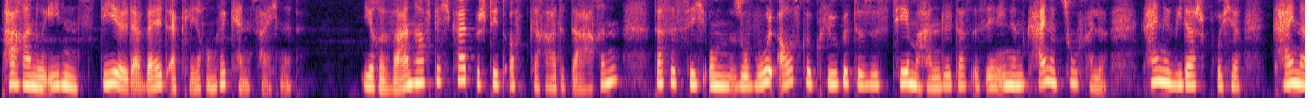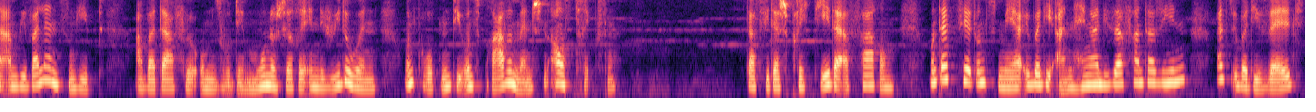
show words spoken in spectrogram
paranoiden Stil der Welterklärung gekennzeichnet. Ihre Wahnhaftigkeit besteht oft gerade darin, dass es sich um so wohl ausgeklügelte Systeme handelt, dass es in ihnen keine Zufälle, keine Widersprüche, keine Ambivalenzen gibt, aber dafür umso dämonischere Individuen und Gruppen, die uns brave Menschen austricksen. Das widerspricht jeder Erfahrung und erzählt uns mehr über die Anhänger dieser Fantasien als über die Welt,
